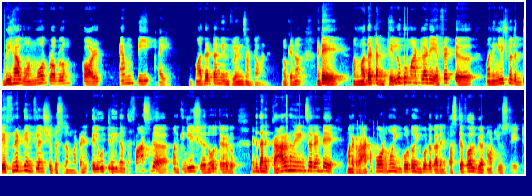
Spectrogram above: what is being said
we have one more problem called MTI mother tongue influence అంటామండి. ఓకేనా అంటే మన మదర్ టంగ్ తెలుగు మాట్లాడే ఎఫెక్ట్ మన ఇంగ్లీష్ మీద డెఫినెట్గా ఇన్ఫ్లుయెన్స్ చూపిస్తుంది అనమాట అంటే తెలుగు తిరిగినంత ఫాస్ట్గా మనకి ఇంగ్లీష్ నోరు తిరగదు. అంటే దానికి కారణం ఏంటి సార్ అంటే మనకు రాకపోవడమో ఇంకోటో ఇంకోటో కాదండి. First of all we're not used to it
